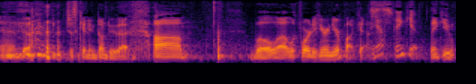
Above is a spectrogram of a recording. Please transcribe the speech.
And uh, just kidding, don't do that. Um, we'll uh, look forward to hearing your podcast. Yeah, thank you. Thank you.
